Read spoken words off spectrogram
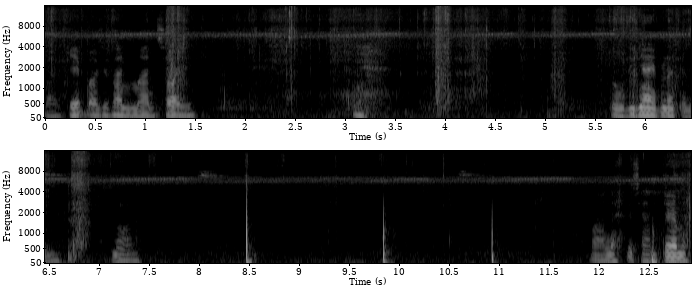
มันเจ็บเอาสิพันมันสอยตัวพี่ใหญ่เพื่อนตัวนี้น้อยมาเลย ได้สามแต้มแล้ว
